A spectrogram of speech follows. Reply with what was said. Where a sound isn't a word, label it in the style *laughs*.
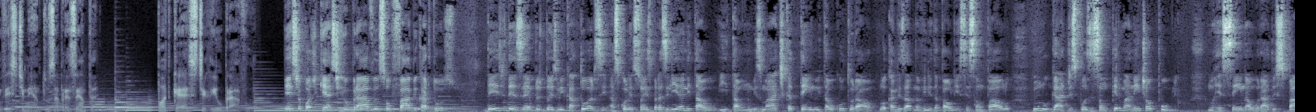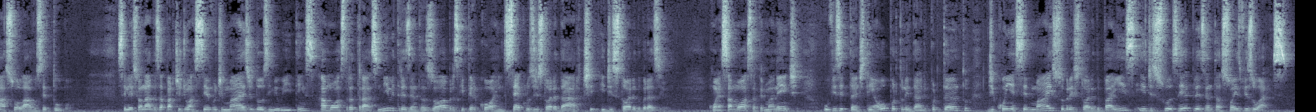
Investimentos apresenta Podcast Rio Bravo. Este é o podcast Rio Bravo, eu sou Fábio Cardoso. Desde dezembro de 2014, as coleções Brasiliana Itaú e Itaú Numismática têm no Itaú Cultural, localizado na Avenida Paulista, em São Paulo, um lugar de exposição permanente ao público, no recém-inaugurado Espaço Olavo Setúbal. Selecionadas a partir de um acervo de mais de 12 mil itens, a mostra traz 1.300 obras que percorrem séculos de história da arte e de história do Brasil. Com essa mostra permanente, o visitante tem a oportunidade, portanto, de conhecer mais sobre a história do país e de suas representações visuais.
